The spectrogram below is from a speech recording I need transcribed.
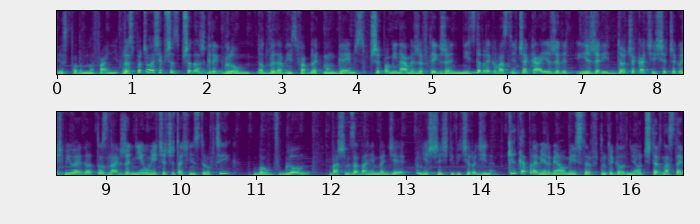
jest podobno fajnie. Rozpoczęła się przedsprzedaż gry Gloom od wydawnictwa Blackmon Games. Przypominamy, że w tej grze nic dobrego was nie czeka. Jeżeli, jeżeli doczekacie się czegoś miłego, to znak, że nie umiecie czytać instrukcji, bo w Gloom waszym zadaniem będzie unieszczęśliwić rodzinę. Kilka premier miało miejsce w tym tygodniu. 14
